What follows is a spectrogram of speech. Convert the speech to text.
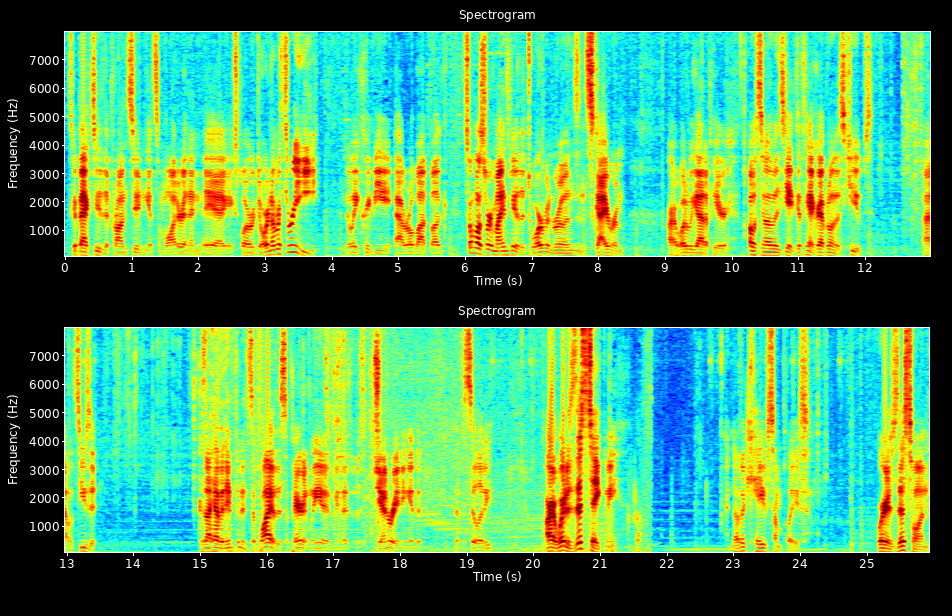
Let's get back to the prawn suit and get some water, and then uh, explore door number three. The way creepy uh, robot bug. This almost reminds me of the Dwarven ruins in Skyrim. All right, what do we got up here? Oh, it's another one of these gates. Good thing I grabbed one of those cubes. All right, let's use it. Because I have an infinite supply of this, apparently. I mean, it was generating it at the facility. All right, where does this take me? Another cave someplace. Where is this one?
